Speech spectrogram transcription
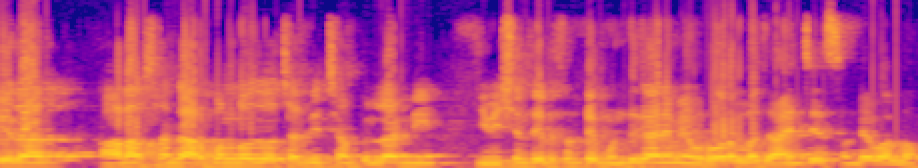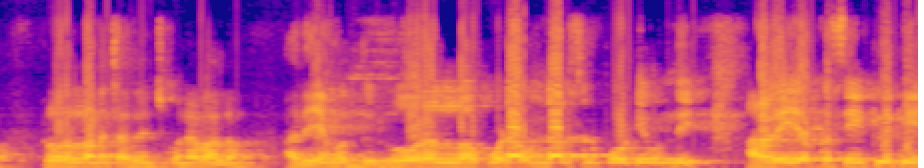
లేదా అనవసరంగా అర్బన్లో చదివించాం పిల్లాడిని ఈ విషయం తెలుసుంటే ముందుగానే మేము రూరల్లో జాయిన్ చేసి ఉండేవాళ్ళం రూరల్లోనే చదివించుకునే వాళ్ళం అదేం వద్దు రూరల్లో కూడా ఉండాల్సిన పోటీ ఉంది. అరవై ఒక్క సీట్లకి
